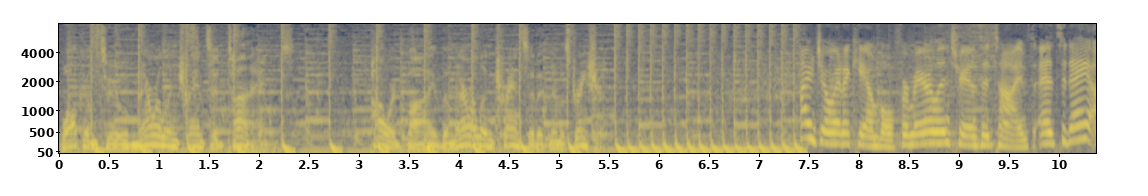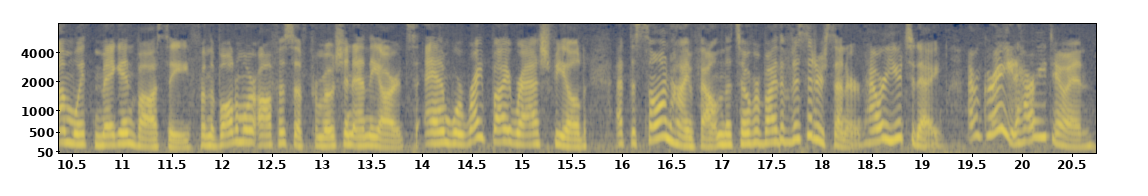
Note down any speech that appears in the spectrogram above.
Welcome to Maryland Transit Times, powered by the Maryland Transit Administration. I'm Joanna Campbell for Maryland Transit Times, and today I'm with Megan Bossy from the Baltimore Office of Promotion and the Arts, and we're right by Rash Field at the Sondheim Fountain that's over by the Visitor Center. How are you today? I'm great. How are you doing?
